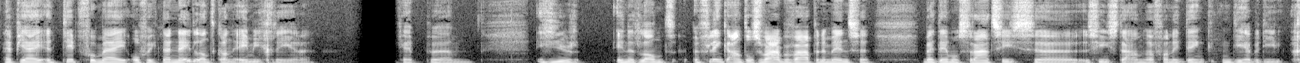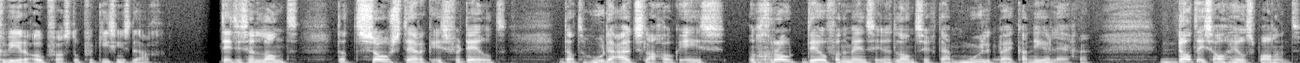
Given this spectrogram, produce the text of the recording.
heb jij een tip voor mij of ik naar Nederland kan emigreren? Ik heb um, hier in het land een flink aantal zwaar bewapende mensen bij demonstraties uh, zien staan. Waarvan ik denk, die hebben die geweren ook vast op verkiezingsdag. Dit is een land dat zo sterk is verdeeld. Dat hoe de uitslag ook is, een groot deel van de mensen in het land zich daar moeilijk bij kan neerleggen. Dat is al heel spannend.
